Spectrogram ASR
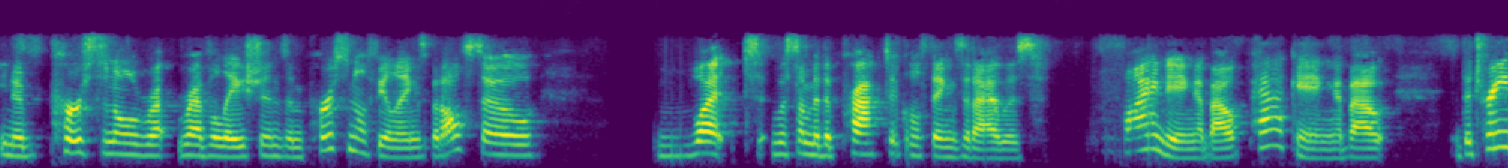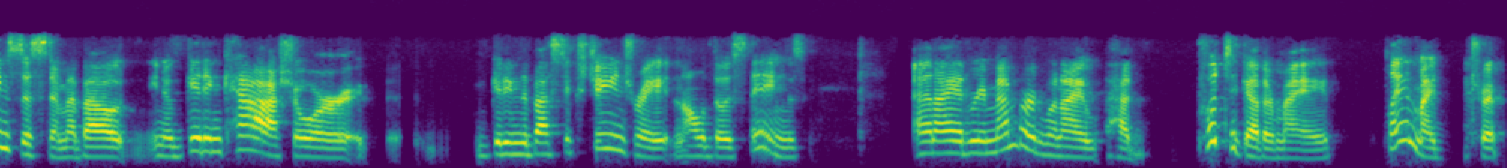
you know, personal re- revelations and personal feelings, but also what was some of the practical things that I was finding about packing, about the train system, about you know getting cash or getting the best exchange rate and all of those things. And I had remembered when I had put together my plan my trip,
